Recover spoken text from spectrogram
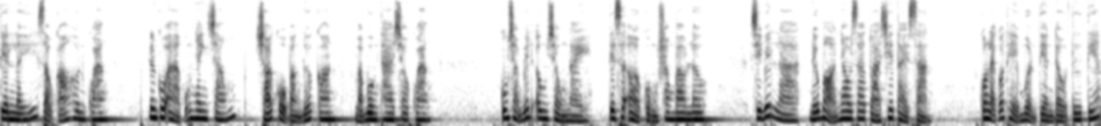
tiên lấy giàu có hơn Quang. Nên cô ả cũng nhanh chóng Trói cổ bằng đứa con Mà buông tha cho Quang. Cũng chẳng biết ông chồng này Tiên sẽ ở cùng trong bao lâu. Chỉ biết là nếu bỏ nhau ra tòa chia tài sản, Quang lại có thể mượn tiền đầu tư tiếp.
